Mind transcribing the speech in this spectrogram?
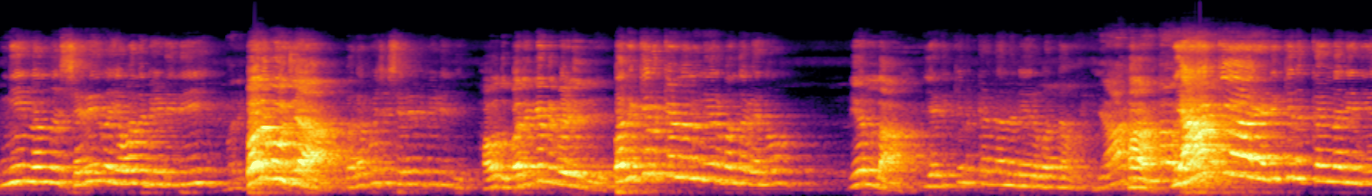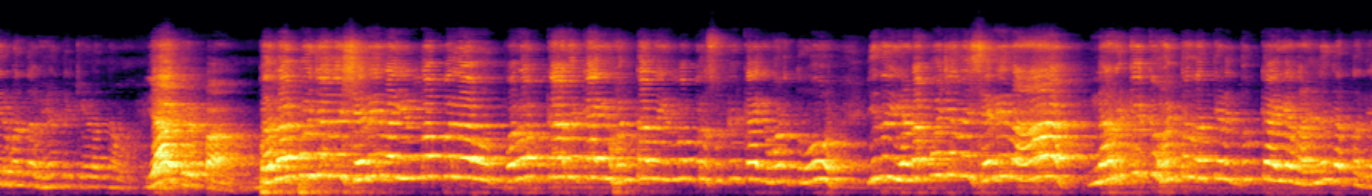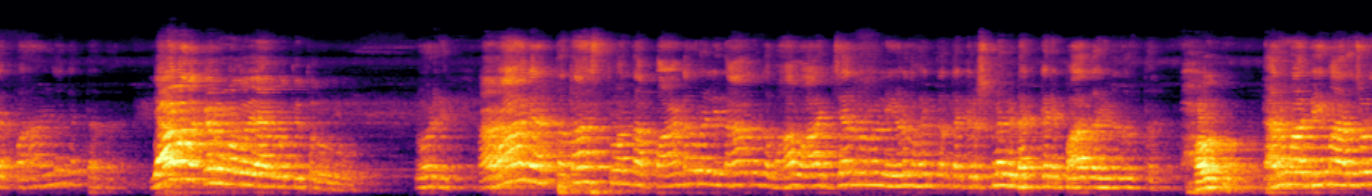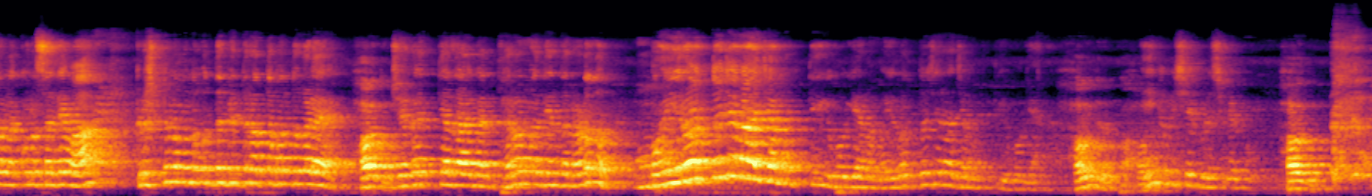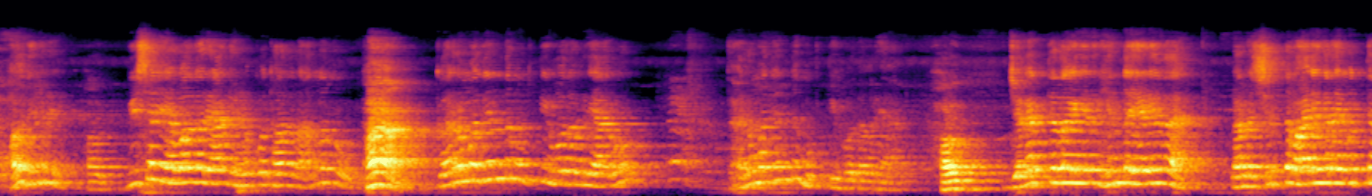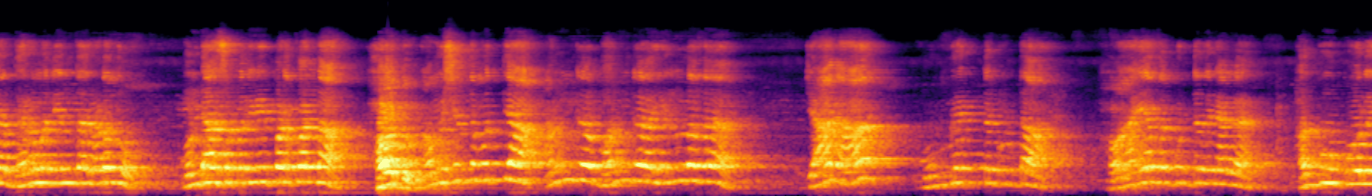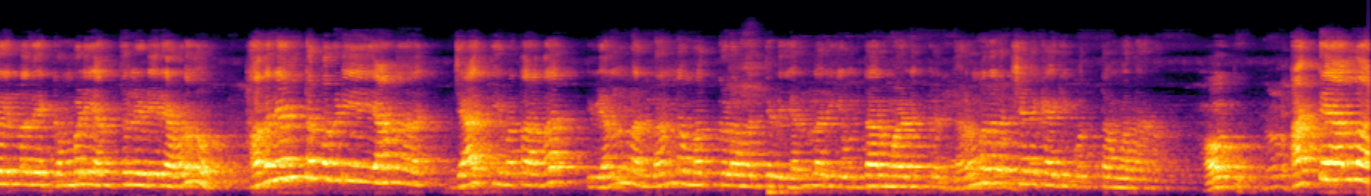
ನೀ ನನ್ನ ಶರೀರ ಯಾವಾಗ ಬೇಡಿದಿ? ಬಲಭುಜ. ಬಲಭುಜ ಶರೀರ ಬೇಡಿದಿ. ಹೌದು ಬದುಕಿಂದ ಬೇಡಿದಿ. ಬಲಕಿನ ಕಣ್ಣನ ನೀರು ಬಂದವೇನು? ಇಲ್ಲ. ಎಡಕಿನ ಕಣ್ಣನ್ನು ನೀರು ಬಂದವ. ಯಾಕೆ ಯಾಕ ಎಡಕಿನ ಕಣ್ಣಲ್ಲಿ ನೀರು ಬಂದವ ಅಂತ ಕೇಳಂದವ ಯಾಕ್ರಪ್ಪ? ಬಲಭುಜದ ಶರೀರ ಇನ್ನೊಬ್ಬರ ಪರೋಪಕಾರಕ್ಕಾಗಿ ಹೊಂಟಾದ ಇನ್ನೊಬ್ಬರ ಸುಖಕ್ಕಾಗಿ ಹೊರತು ಇದು ಎಡಪೂಜದ ಶರೀರ ನರಕಕ್ಕೆ ಹೊಂಟದ ಅಂತೇಳಿ ದುಃಖ ಆಗ್ಯದ ಅಳ್ಳಗತ್ತದೆ ಅಪ್ಪ ಅಳ್ಳಗತ್ತದ ಯಾವಾಗ ಕರ್ಮದ ಯಾರು ಗೊತ್ತಿತ್ತು ನೋಡ್ರಿ ಆಗ ತಥಾಸ್ತು ಅಂದ ಪಾಂಡವರಲ್ಲಿ ನಾನದ ಭಾವ ಜರ್ರನ್ನು ಹಿಡಿದು ಹೋಯ್ತಂತ ಕೃಷ್ಣಗೆ ಡಕ್ಕನೆ ಪಾದ ಹಿಡಿದಂತ. ಹೌದು. ಧರ್ಮ ಭೀಮ ಅರ್ಜುನ ನಕುಲ ಸದೇವ ಕೃಷ್ಣನ ಮುಂದೆ ಉದ್ದ ಬಿದ್ದಿರತ್ತ ಬಂಧುಗಳೇ. ಹೌದು. ಜಗತ್ಯದಾಗ ಧರ್ಮದಿಂದ ನಡೆದು ಮೈರೋದ್ವಜ ರಾಜ ಮುಕ್ತಿಗೆ ಹೋಗ್ಯಾನ ಮೈರೋಧ್ವಜ ರಾಜ ಮುಕ್ತಿಗೆ ಹೋಗ್ಯಾನ. ಹೌದು. ಹಿಂಗ ವಿಷಯ ಬಿಡಿಸ್ಬೇಕು? ಹೌದು. ಹೌದಿಲ್ರಿ? ಹೌದು. ವಿಷಯ ಯಾವಾಗಾರ ಯಾರು ಹೇಳ್ಕೋತ ಹೋದ್ರ ಅಲ್ಲದು. ಕರ್ಮದಿಂದ ಮುಕ್ತಿ ಹೋದವ್ರು ಯಾರು? ಧರ್ಮದಿಂದ ಮುಕ್ತಿ ಹೋದವ್ರು ಯಾರು? ಹೌದು. ಜಗತ್ತದಾಗ ಹಿಂದೆ ಹೇಳಿದ ನನ್ನ ಸಿದ್ಧ ಮಾಡಿಂಗರ ಮುತ್ಯ ಧರ್ಮದಿಂದ ನಡೆದು ಮುಂಡಾಸ ಪದವಿ ಪಡ್ಕೊಂಡ. ಹೌದು. ಅಮುಷಿದ್ಧ ಮುತ್ಯ ಅಂಗ ಭಂಗ ಇಲ್ಲದ ಜಾಗ ಮುಮ್ಮೆಟ್ಟ ಗುಡ್ಡ ಹಾಯದ ಗುಡ್ಡದ ಮ್ಯಾಗ ಹಗ್ಗು ಕೋಲು ಇಲ್ಲದೆ ಕಂಬಳಿ ಅಂತಲಿಡೀರಿ ಹೊಡೆದು ಹದಿನೆಂಟು ಪಗಡಿ ಯಾನ ಜಾತಿ ಮತ ಅದ? ಇವೆಲ್ಲ ನನ್ನ ಮಕ್ಕಳು ಅಂತೇಳಿ ಎಲ್ಲರಿಗೆ ಉದ್ಧಾರ ಮಾಡಕ್ಕೆ ಧರ್ಮದ ರಕ್ಷಣೆಗಾಗಿ ಗೊತ್ತವದಾನ ಹೌದು. ಅಷ್ಟೇ ಅಲ್ಲ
